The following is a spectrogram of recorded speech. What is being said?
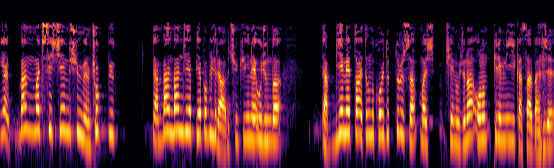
Ya ben maçı seçeceğini düşünmüyorum. Çok büyük yani ben bence yap, yapabilir abi. Çünkü yine ucunda ya BMF title'ını koydurturursa maç şeyin ucuna onun primini iyi kasar bence.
